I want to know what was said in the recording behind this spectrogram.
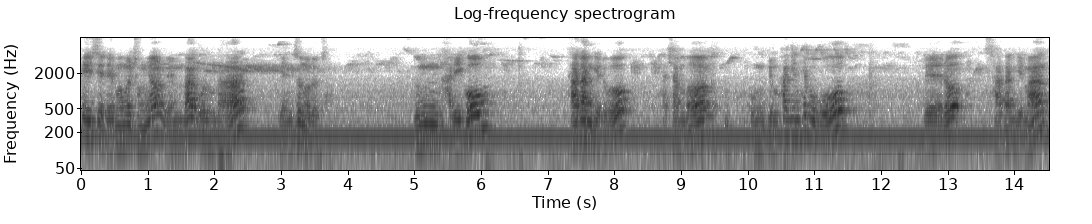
페이스의 내 몸을 정렬 왼발 오른발 왼손 오른손 눈 가리고 4단계로 다시 한번 공좀 확인해보고 그대로 4단계만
